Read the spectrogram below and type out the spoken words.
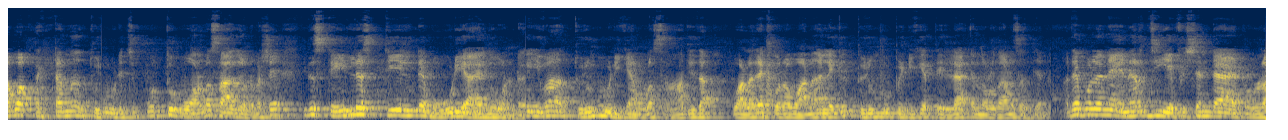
അവ പെട്ടെന്ന് തുരുമ്പ് പിടിച്ച് പൊത്തു പോകാനുള്ള സാധ്യതയുണ്ട്. പക്ഷേ ഇത് സ്റ്റെയിൻലെസ് സ്റ്റീലിന്റെ ബോഡി ആയതുകൊണ്ട് ഇവ തുരുമ്പ് പിടിക്കാനുള്ള സാധ്യത വളരെ കുറവാണ്. അല്ലെങ്കിൽ തുരുമ്പ് പിടിക്കത്തില്ല എന്നുള്ളതാണ് സത്യം. അതേപോലെ തന്നെ എനർജി എഫിഷ്യന്റ് ആയിട്ടുള്ള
